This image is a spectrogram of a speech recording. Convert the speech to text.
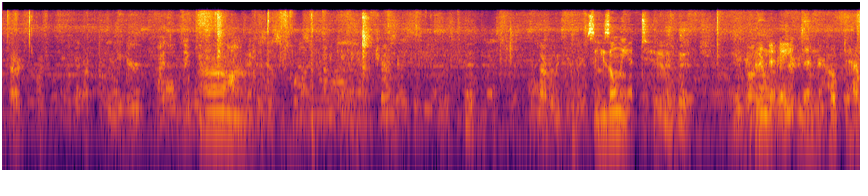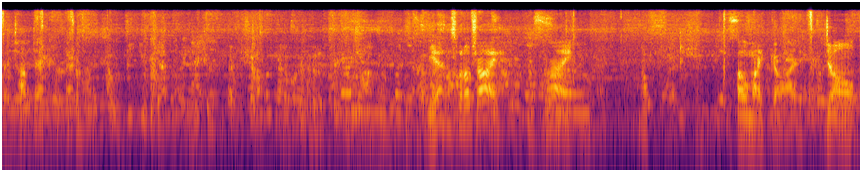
Attack. I think you Um, because this is what's kind of keeping him in check. Not really keeping So he's only at two. Put him to eight and then hope to have a top deck. I would beat you to death with that creature. Shut up. Yeah, that's what I'll try. Alright. I'll. Oh my god. Don't.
